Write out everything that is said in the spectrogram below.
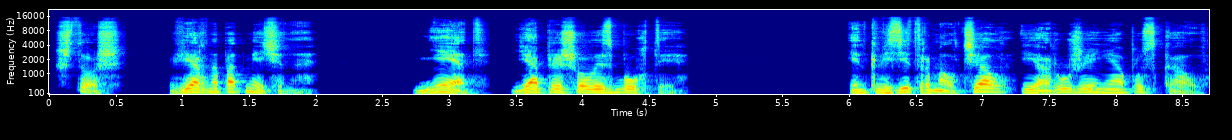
Что ж, верно подмечено. Нет, я пришел из бухты. Инквизитор молчал и оружие не опускал.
